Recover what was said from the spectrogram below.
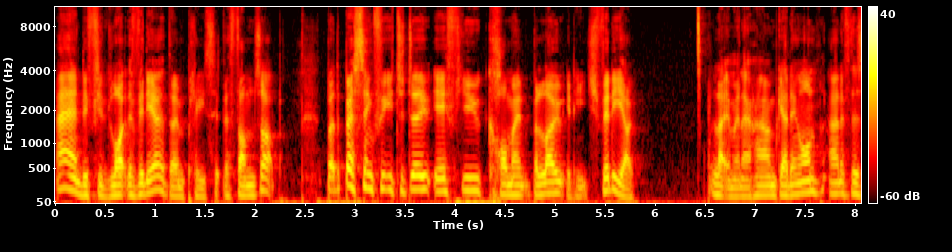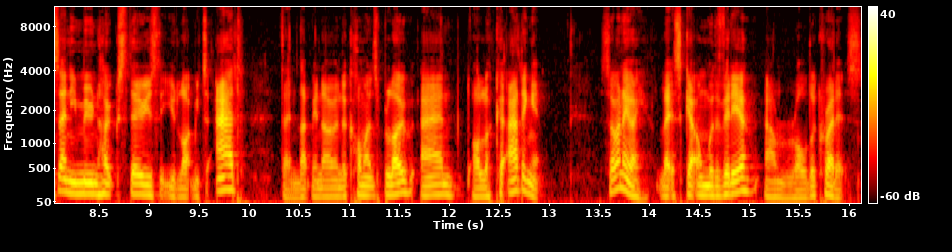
And if you'd like the video, then please hit the thumbs up. But the best thing for you to do if you comment below in each video. Let me know how I'm getting on, and if there's any moon hoax theories that you'd like me to add, then let me know in the comments below and I'll look at adding it. So anyway, let's get on with the video and roll the credits.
